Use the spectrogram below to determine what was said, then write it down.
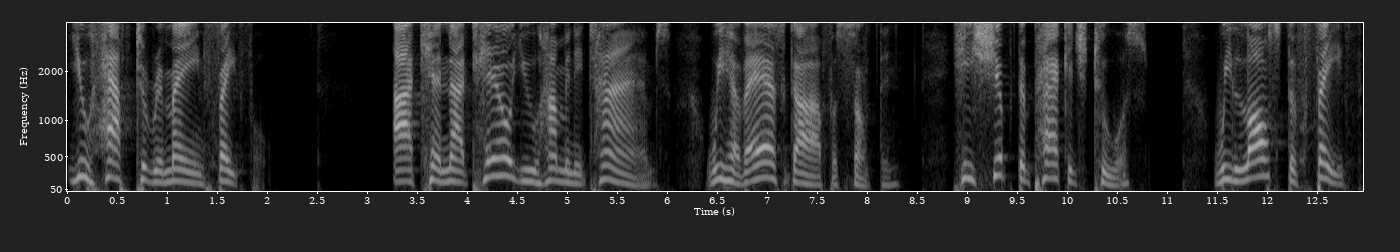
You have to remain faithful. I cannot tell you how many times we have asked God for something. He shipped the package to us. We lost the faith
